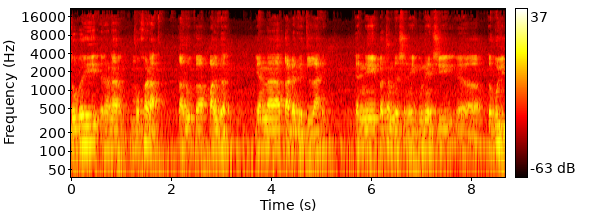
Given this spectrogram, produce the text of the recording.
दोघंही राहणार मोखाडा तालुका पालघर यांना ताब्यात घेतलेला आहे. त्यांनी प्रथमदर्शनी गुन्ह्याची कबुली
